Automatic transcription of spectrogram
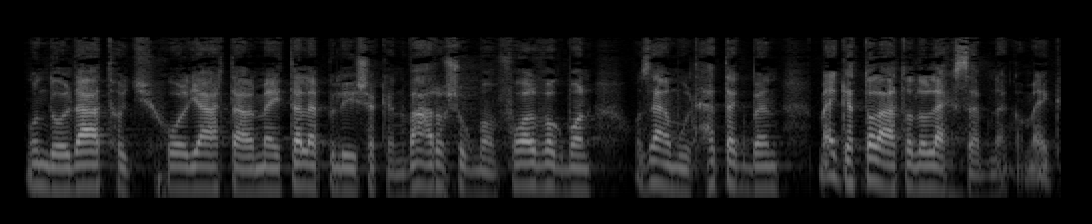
Gondold át, hogy hol jártál, mely településeken, városokban, falvakban, az elmúlt hetekben, melyiket találtad a legszebbnek, amelyik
